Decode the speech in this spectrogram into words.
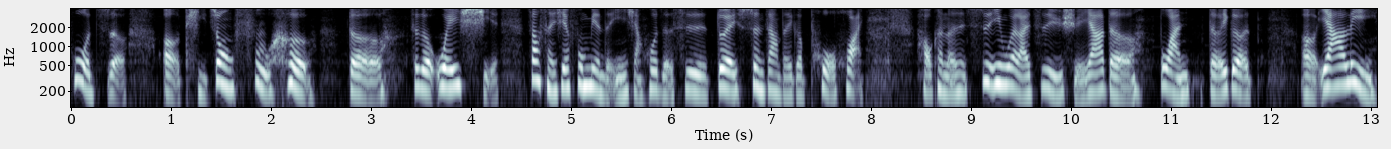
或者呃体重负荷的这个威胁，造成一些负面的影响，或者是对肾脏的一个破坏。好，可能是因为来自于血压的不完的一个呃压力，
